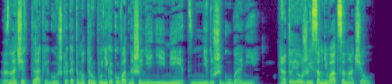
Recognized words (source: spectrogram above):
«Значит так, Игошка к этому трупу никакого отношения не имеет, не душегубы они. А то я уже и сомневаться начал.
